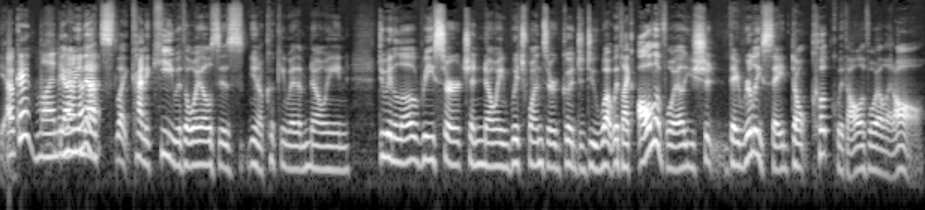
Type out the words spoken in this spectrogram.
yeah. Okay. Well, I did Yeah, I mean that's like kind of key with oils is you know cooking with them, knowing, doing a little research and knowing which ones are good to do what with. Like olive oil, you should. They really say don't cook with olive oil at all.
